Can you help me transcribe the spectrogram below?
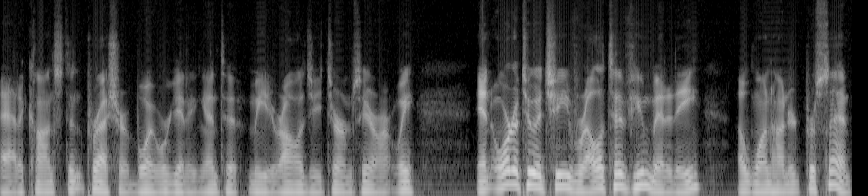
at a constant pressure. Boy, we're getting into meteorology terms here, aren't we? In order to achieve relative humidity, of 100%.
